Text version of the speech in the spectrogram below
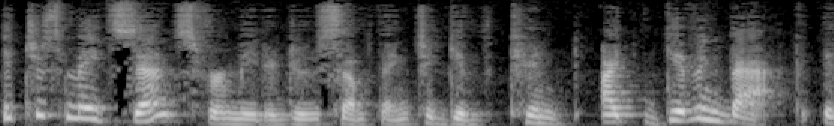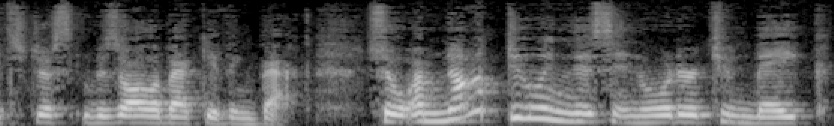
it just made sense for me to do something to give can, I, giving back. It's just it was all about giving back. So I'm not doing this in order to make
